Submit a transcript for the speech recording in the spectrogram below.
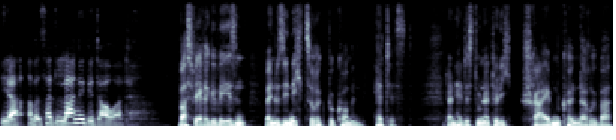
Ja, aber es hat lange gedauert. Was wäre gewesen, wenn du sie nicht zurückbekommen hättest? Dann hättest du natürlich schreiben können darüber,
